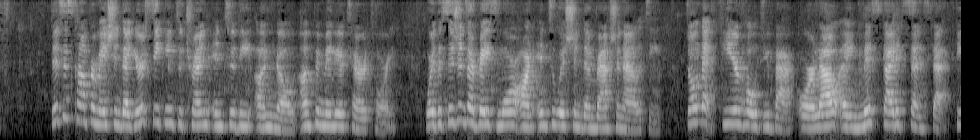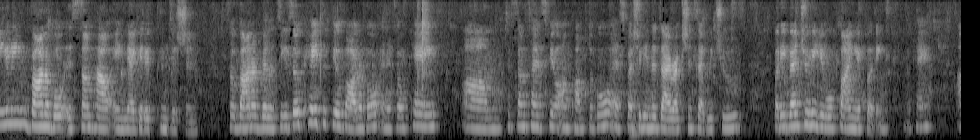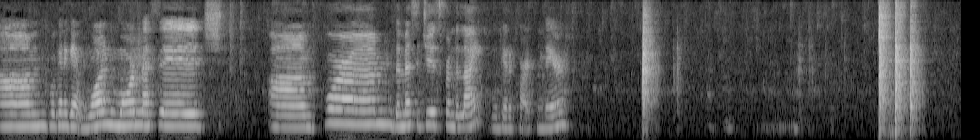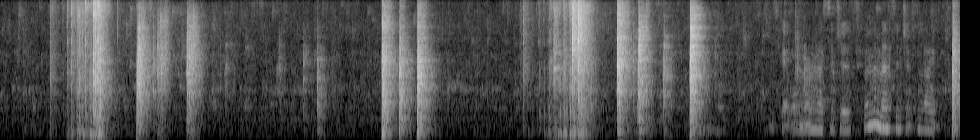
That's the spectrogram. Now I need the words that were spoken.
this is confirmation that you're seeking to trend into the unknown, unfamiliar territory where decisions are based more on intuition than rationality. Don't let fear hold you back or allow a misguided sense that feeling vulnerable is somehow a negative condition. So, vulnerability is okay to feel vulnerable and it's okay um, to sometimes feel uncomfortable, especially in the directions that we choose. But eventually, you will find your footing. Okay. Um, we're going to get one more message um, the messages from the light, we'll get a card from there. Let's get one more messages from the message of light.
